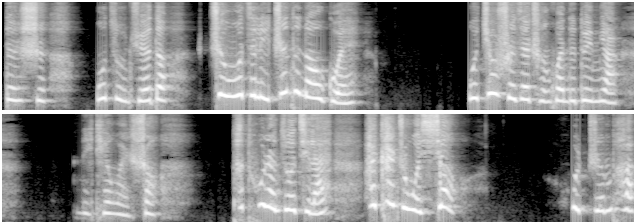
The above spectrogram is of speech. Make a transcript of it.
但是我总觉得这屋子里真的闹鬼。我就睡在陈欢的对面，那天晚上他突然坐起来，还看着我笑，我真怕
